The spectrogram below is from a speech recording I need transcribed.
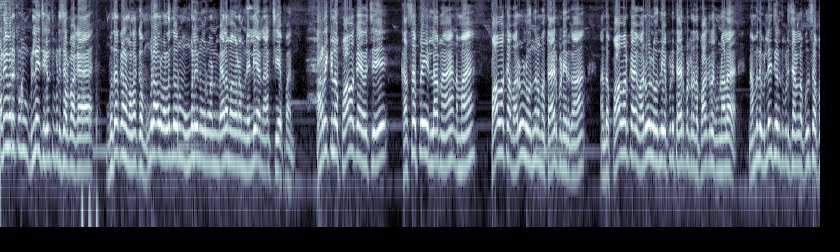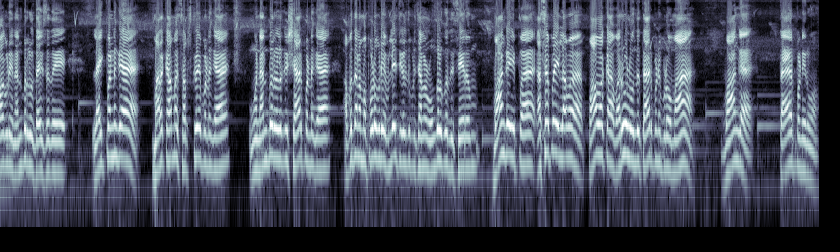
அனைவருக்கும் வில்லேஜ் கழுத்துப்பிடி சார்பாக முதற்கான வணக்கம். உங்களால் வளர்ந்து வரும் உங்களின் ஒருவன் மேலமகனம் நெல்லியா நாச்சியப்பன். அரை கிலோ பாவக்காய் வச்சு கசப்பே இல்லாமல் நம்ம பாவக்காய் வறுவல் வந்து நம்ம தயார் பண்ணியிருக்கோம். அந்த பாவக்காய் வறுவல் வந்து எப்படி தயார் பண்ணுறதை பார்க்குறதுக்கு முன்னால் நமது வில்லேஜ் கழுத்துப்பிடி சேனலில் புதுசாக பார்க்கக்கூடிய நண்பர்கள் தயவு செய்து லைக் பண்ணுங்கள் மறக்காமல் சப்ஸ்கிரைப் பண்ணுங்கள் உங்கள் நண்பர்களுக்கு ஷேர் பண்ணுங்கள் அப்போ தான் நம்ம போடக்கூடிய வில்லேஜ் எழுத்துப்பிடி சேனல் உங்களுக்கு வந்து சேரும். வாங்க இப்போ கசப்பே இல்லாமல் பாவக்காய் வறுவல் வந்து தயார் பண்ணி போடுவோமா வாங்க தயார் பண்ணிடுவோம்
